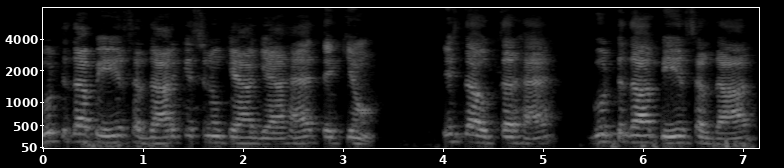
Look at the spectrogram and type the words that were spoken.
ਗੁੱਟ ਦਾ ਪੀਰ ਸਰਦਾਰ ਕਿਸ ਨੂੰ ਕਿਹਾ ਗਿਆ ਹੈ ਤੇ ਕਿਉਂ? ਇਸ ਦਾ ਉੱਤਰ ਹੈ, ਗੁੱਟ ਦਾ ਪੀਰ ਸਰਦਾਰ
